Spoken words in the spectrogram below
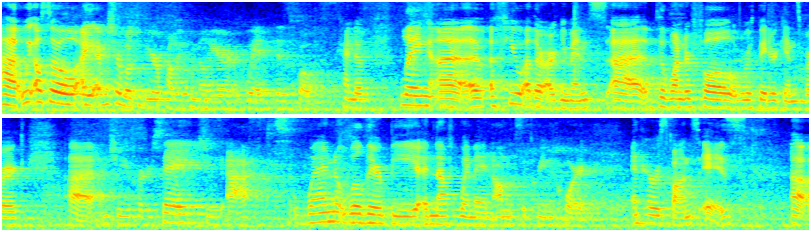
uh, we also, I, am sure most of you are probably familiar with this quote, kind of laying a, a, few other arguments. Uh, the wonderful Ruth Bader Ginsburg, uh, I'm sure you've heard her say, she was asked, when will there be enough women on the Supreme Court? And her response is, uh,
